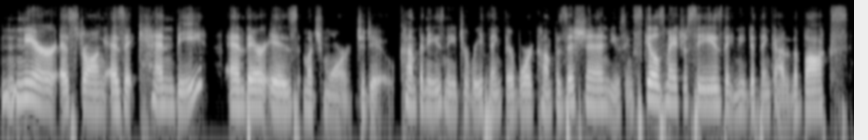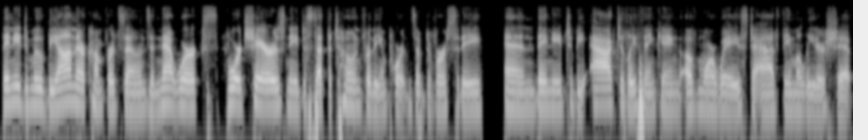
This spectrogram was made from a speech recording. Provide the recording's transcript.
near as strong as it can be. And there is much more to do. Companies need to rethink their board composition using skills matrices. They need to think out of the box. They need to move beyond their comfort zones and networks. Board chairs need to set the tone for the importance of diversity. And they need to be actively thinking of more ways to add female leadership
